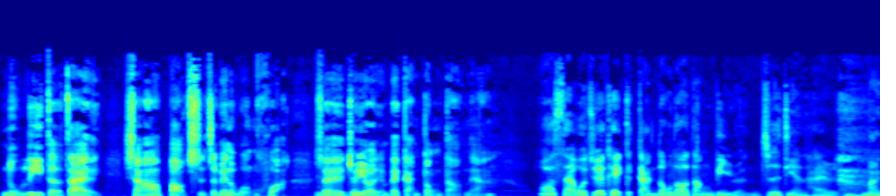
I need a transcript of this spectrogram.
努力的在想要保持这边的文化，所以就有点被感动到那样。哇塞，我觉得可以感动到当地人，这点还蛮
